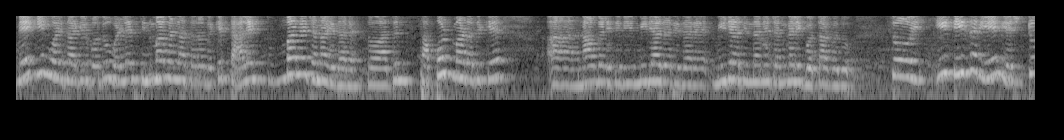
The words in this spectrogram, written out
ಮೇಕಿಂಗ್ ವೈಸ್ ಆಗಿರ್ಬೋದು, ಒಳ್ಳೆ ಸಿನಿಮಾಗಳನ್ನ ತರೋದಕ್ಕೆ ಟ್ಯಾಲೆಂಟ್ ತುಂಬಾನೇ ಜನ ಇದ್ದಾರೆ. ಸೊ ಅದನ್ನ ಸಪೋರ್ಟ್ ಮಾಡೋದಕ್ಕೆ ನಾವುಗಳಿದ್ದೀವಿ ಮೀಡಿಯಾದವರಿದ್ದಾರೆ ಮೀಡಿಯಾದಿಂದನೇ ಜನಗಳಿಗೆ ಗೊತ್ತಾಗೋದು. ಸೊ ಈ ಟೀಸರ್ ಏನು ಎಷ್ಟು,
